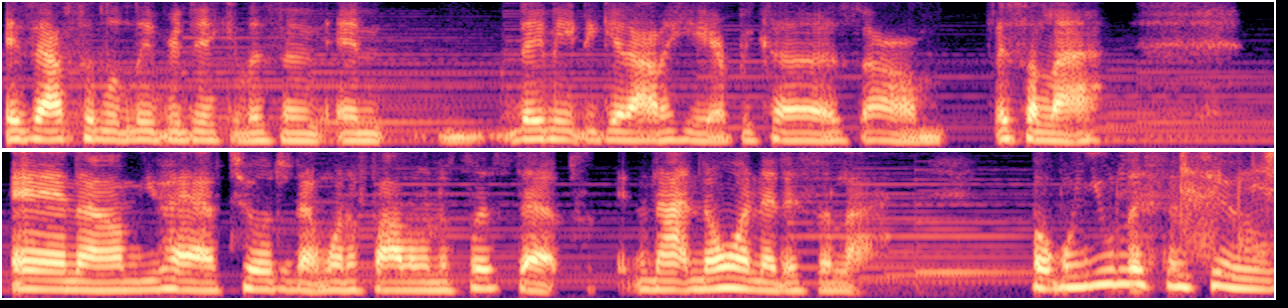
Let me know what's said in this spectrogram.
is absolutely ridiculous, and and they need to get out of here because um, it's a lie. And um, you have children that want to follow in the footsteps, not knowing that it's a lie. But when you listen to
